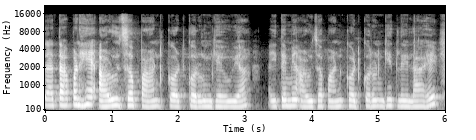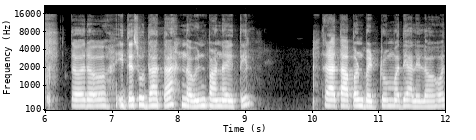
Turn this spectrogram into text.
तर आता आपण हे आळूचं पान कट करून घेऊया. इथे मी आळूचं पान कट करून घेतलेलं आहे. तर इथे सुद्धा आता नवीन पानं येतील. तर आता आपण बेडरूममध्ये आलेलो आहोत.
